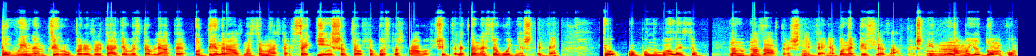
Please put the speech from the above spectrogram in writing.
повинен ці групи результатів виставляти один раз на семестр. Все інше це особисто справа вчителя. Це на сьогоднішній день. Що пропонувалося на, на завтрашній день або на післязавтрашній? На мою думку,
